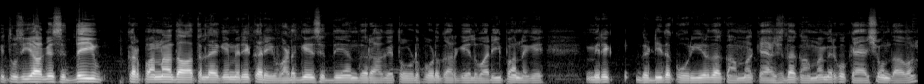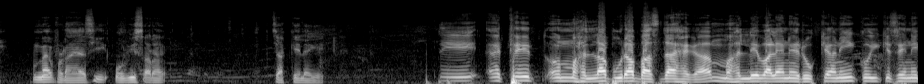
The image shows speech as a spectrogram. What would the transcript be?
ਵੀ ਤੁਸੀਂ ਆ ਕੇ ਸਿੱਧੇ ਹੀ ਕਿਰਪਾਨਾਂ ਦਾਤ ਲੈ ਕੇ ਮੇਰੇ ਘਰੇ ਵੜ ਗਏ ਸਿੱਧੇ ਅੰਦਰ ਆ ਕੇ ਤੋੜ ਫੋੜ ਕਰਕੇ ਅਲਵਾਰੀ ਭੰਨ ਗਏ। ਮੇਰੇ ਗੱਡੀ ਦਾ ਕੋਰੀਅਰ ਦਾ ਕੰਮ ਆ ਕੈਸ਼ ਦਾ ਕੰਮ ਆ ਮੇਰੇ ਕੋਲ ਕੈਸ਼ ਹੁੰਦਾ ਵਾ। ਮੈਂ ਫੜਾਇਆ ਸੀ ਉਹ ਵੀ ਸਾਰਾ ਚੱਕ ਕੇ ਲੈ ਗਏ। ਤੇ ਇੱਥੇ ਮਹੱਲਾ ਪੂਰਾ ਬਸਦਾ ਹੈਗਾ। ਮਹੱਲੇ ਵਾਲਿਆਂ ਨੇ ਰੋਕਿਆ ਨਹੀਂ ਕੋਈ ਕਿਸੇ ਨੇ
